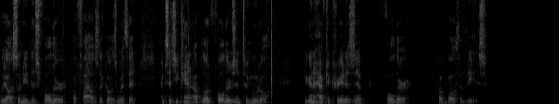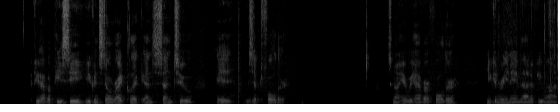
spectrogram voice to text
We also need this folder of files that goes with it. And since you can't upload folders into Moodle, you're going to have to create a zip folder of both of these. If you have a PC, you can still right click and send to a zipped folder. So now here we have our folder. You can rename that if you want.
